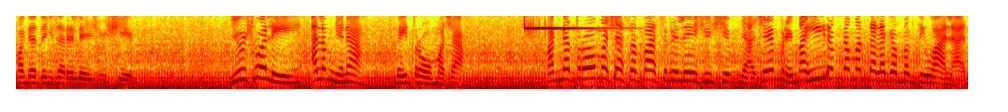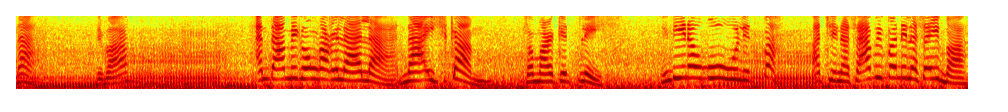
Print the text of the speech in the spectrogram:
pagdating sa relationship. Usually, alam nyo na, may trauma siya. Pag na-trauma siya sa past relationship niya, syempre, mahirap naman talaga magtiwala na. Di ba? Ang dami kong kakilala na scam sa marketplace. Hindi na umuulit pa. At sinasabi pa nila sa iba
